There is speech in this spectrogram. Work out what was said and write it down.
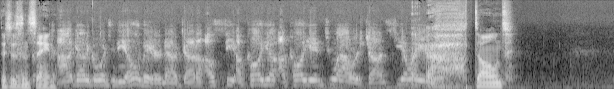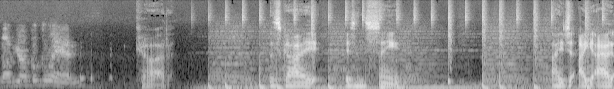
This is insane. I gotta go into the elevator now, John. I'll, I'll see. I'll call you. I'll call you in two hours, John. See you uh, later. Don't. Love your Uncle Glenn. God. This guy is insane. I, I, I,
